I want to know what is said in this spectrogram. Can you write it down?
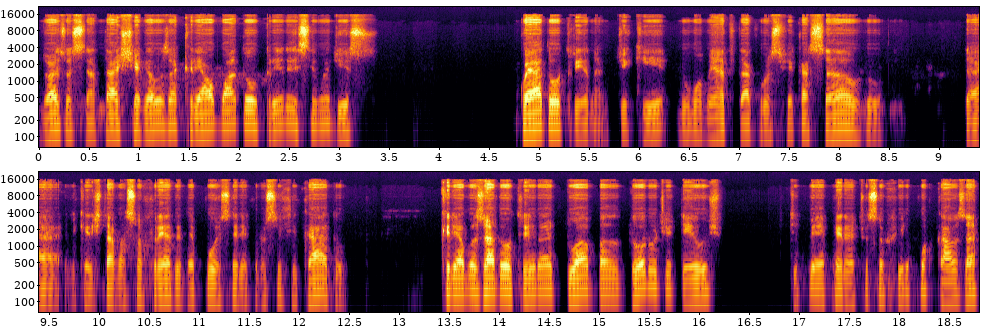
nós ocidentais chegamos a criar uma doutrina em cima disso. Qual é a doutrina? De que no momento da crucificação, do, da, de que ele estava sofrendo e depois de ser crucificado, criamos a doutrina do abandono de Deus de, é, perante o seu filho por causa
